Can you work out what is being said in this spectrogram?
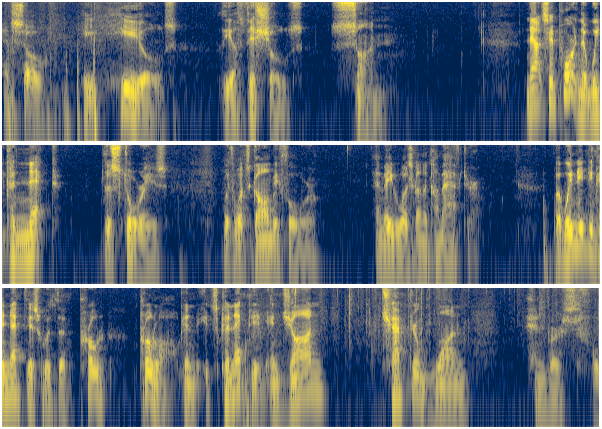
And so he heals the official's son. Now, it's important that we connect the stories with what's gone before and maybe what's going to come after. But we need to connect this with the pro, prologue, and it's connected in John chapter 1 and verse 4.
